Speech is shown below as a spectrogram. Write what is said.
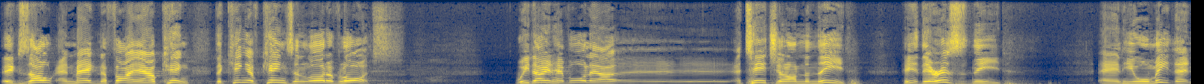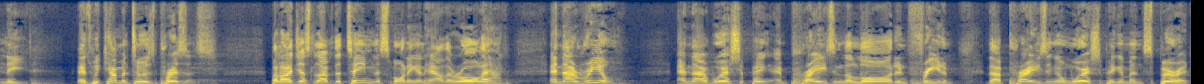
exalt and magnify our King, the King of Kings and Lord of Lords. We don't have all our uh, attention on the need. He, there is need and He will meet that need as we come into His presence. But I just love the team this morning and how they're all out and they're real and they're worshiping and praising the Lord in freedom. They're praising and worshiping Him in spirit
